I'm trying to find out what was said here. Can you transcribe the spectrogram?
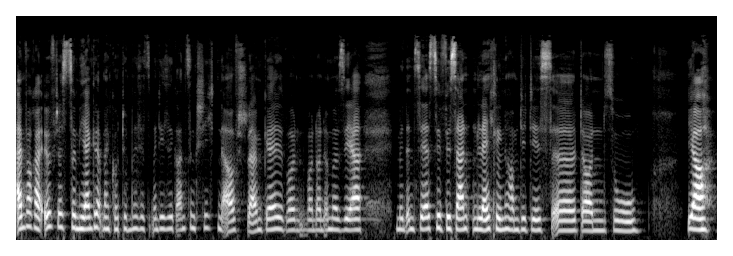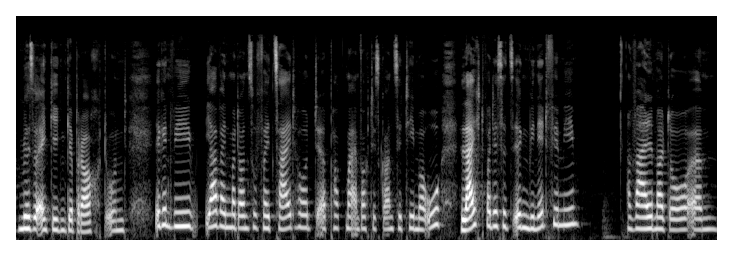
einfach auch öfters zum Herrn gesagt, mein Gott, du musst jetzt mal diese ganzen Geschichten aufschreiben, gell? Waren, waren dann immer sehr, mit einem sehr suffisanten Lächeln haben die das äh, dann so, ja, mir so entgegengebracht. Und irgendwie, ja, wenn man dann so viel Zeit hat, äh, packt man einfach das ganze Thema an. Leicht war das jetzt irgendwie nicht für mich, weil man da, ähm,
